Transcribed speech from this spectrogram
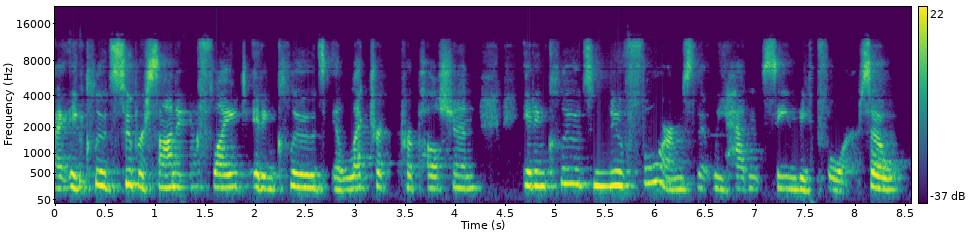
includes supersonic flight, it includes electric propulsion, it includes new forms that we hadn't seen before. So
